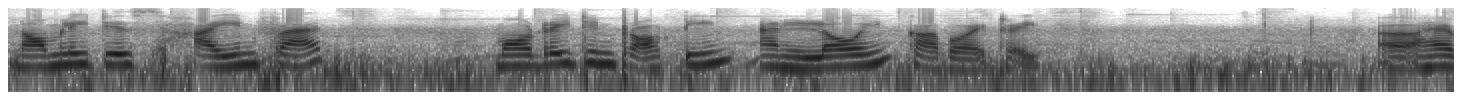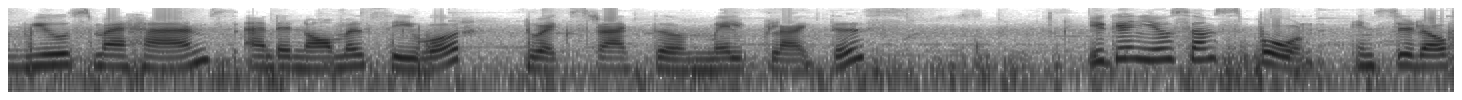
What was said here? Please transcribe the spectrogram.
Normally it is high in fats moderate in protein and low in carbohydrates uh, I have used my hands and a normal sieve to extract the milk like this. You can use some spoon instead of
